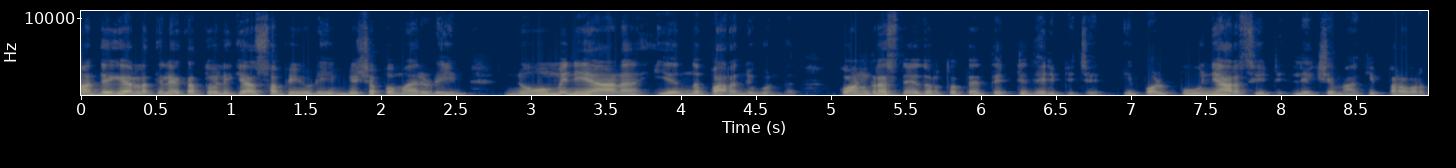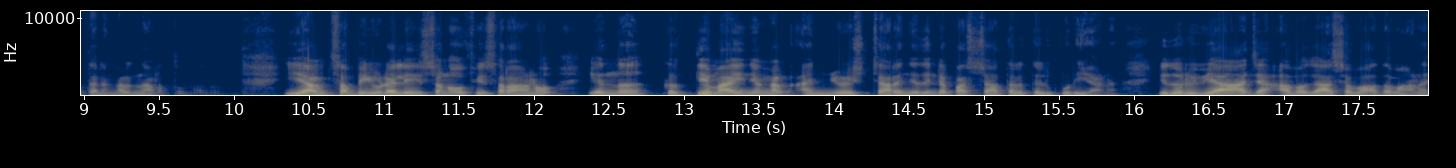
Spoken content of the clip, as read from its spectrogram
മധ്യ കേരളത്തിലെ കത്തോലിക്ക സഭയുടെയും ബിഷപ്പുമാരുടെയും നോമിനിയാണ് എന്ന് പറഞ്ഞുകൊണ്ട് കോൺഗ്രസ് നേതൃത്വത്തെ തെറ്റിദ്ധരിപ്പിച്ച് ഇപ്പോൾ പൂഞ്ഞാർ സീറ്റ് ലക്ഷ്യമാക്കി പ്രവർത്തനങ്ങൾ നടത്തുന്നത്. ഇയാൾ സഭയുടെ ലേസൺ ഓഫീസറാണോ എന്ന് കൃത്യമായി ഞങ്ങൾ അന്വേഷിച്ചറിഞ്ഞതിന്റെ പശ്ചാത്തലത്തിൽ കൂടിയാണ് ഇതൊരു വ്യാജ അവകാശവാദമാണ്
